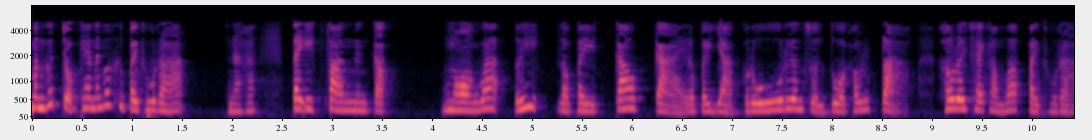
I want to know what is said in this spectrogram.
มันก็จบแค่นั้นก็คือไปธุระนะคะ แต่อีกฝั่งหนึ่งกับมองว่า เอ้ย เราไปก้าวไก่เราไปอยากรู้เรื่องส่วนตัวเขาหรือเปล่า เขาเลยใช้คำว่าไปธุระ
